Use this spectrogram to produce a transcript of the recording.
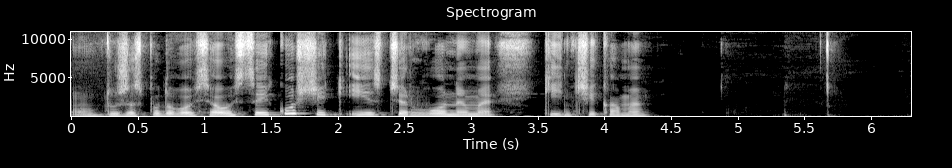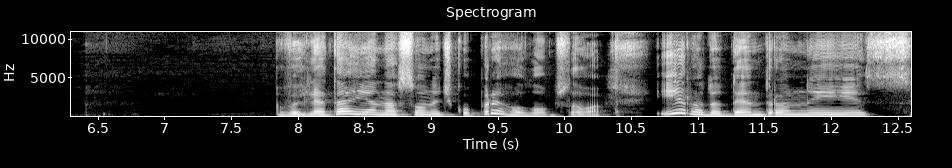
Дуже сподобався ось цей кущик із червоними кінчиками. Виглядає на сонечку приголомшливо. І рододендрони з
